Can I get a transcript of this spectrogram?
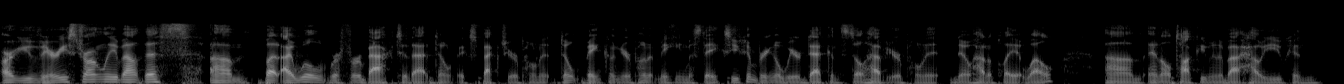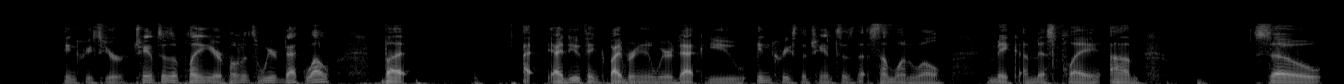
argue very strongly about this, um, but I will refer back to that. Don't expect your opponent, don't bank on your opponent making mistakes. You can bring a weird deck and still have your opponent know how to play it well. Um, and I'll talk even about how you can increase your chances of playing your opponent's weird deck well. But I, I do think by bringing a weird deck, you increase the chances that someone will make a misplay. Um, so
